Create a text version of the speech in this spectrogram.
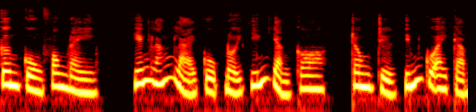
Cơn cuồng phong này khiến lắng lại cuộc nội chiến giằng co trong triều chính của Ai Cập.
